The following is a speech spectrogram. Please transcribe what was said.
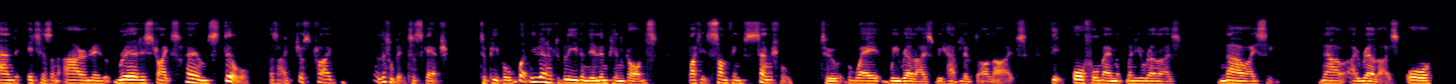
And it is an irony that really strikes home still, as I just tried a little bit to sketch to people. Well, you don't have to believe in the Olympian gods, but it's something central to the way we realize we have lived our lives. The awful moment when you realize, now I see, now I realize, or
